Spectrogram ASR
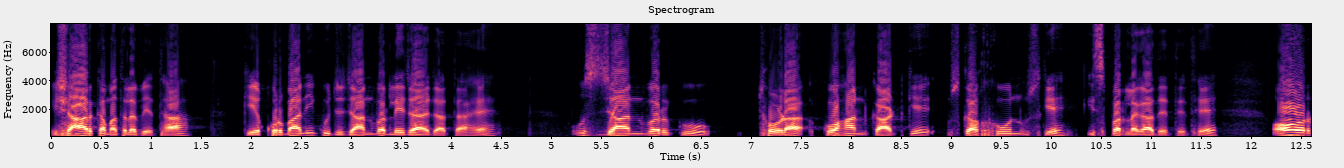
इशार का मतलब ये था कि क़ुरबानी को जो जानवर ले जाया जाता है, उस जानवर को थोड़ा कोहान काट के उसका खून उसके इस पर लगा देते थे और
